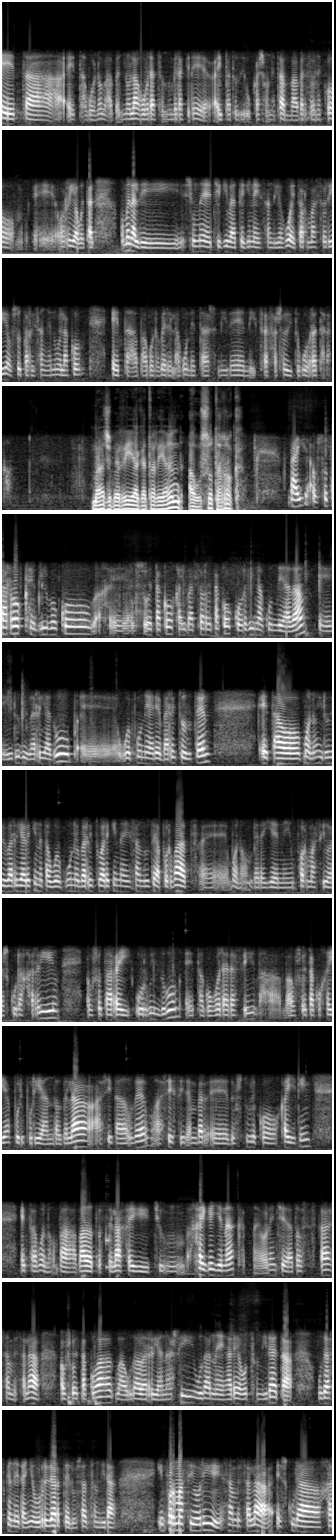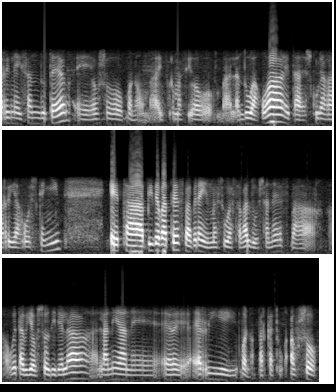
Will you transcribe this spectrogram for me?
eta eta bueno ba nola gogoratzen duen berak ere aipatu digu kasu honetan ba bertoneko e, horri hauetan. Omenaldi xume txiki bat egin izan diogu aitor hori auzotar izan genuelako. Eta ba bueno bere lagunetaz nire hitza jaso ditugu horretarako. Mats berria katalean auzotarrok. Bai, auzotarrok Bilboko auzoetako jai batzorretako koordinakundea da, e, irudi berria du, e, webgunea ere berritu duten, eta o, bueno, irudi berriarekin eta webgune berrituarekin nahi izan dute apur bat, e, bueno, bereien informazioa eskura jarri, ausotarrei hurbildu eta gogorarazi, ba, ba ausoetako jaiak puripurian daudela, hasita daude, hasi ziren ber, e, dustureko jaiekin, eta bueno, ba, badatozela jai, txun, jai gehienak, e, orentxe datoz, ezta, esan bezala, ausoetakoak, ba, udaberrian hasi, udan areagotzen dira, eta udazken eraino urrirarte lusatzen dira informazio hori esan bezala eskura jarri nahi izan dute, e, oso bueno, ba, informazio ba, landuagoa eta eskuragarriago eskaini. Eta bide batez ba berain mezua zabaldu esan ez, ba hogeta bi auzo direla, lanean e, herri, bueno, parkatu, auzo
